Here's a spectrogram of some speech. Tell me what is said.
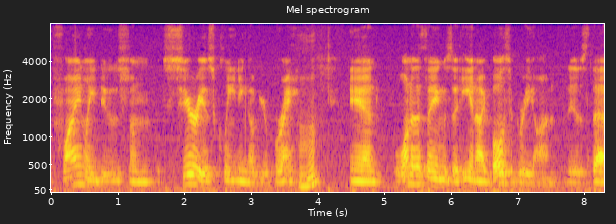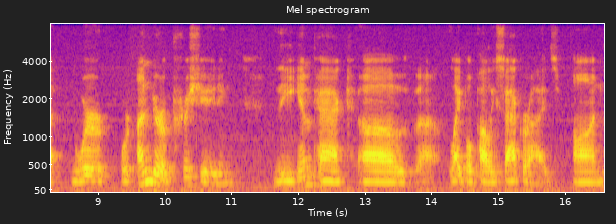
finally do some serious cleaning of your brain. And one of the things that he and I both agree on is that we're, we're underappreciating the impact of uh, lipopolysaccharides on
